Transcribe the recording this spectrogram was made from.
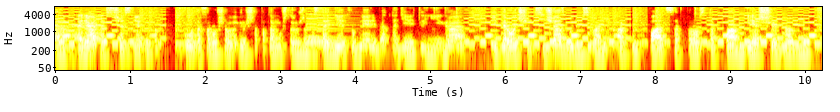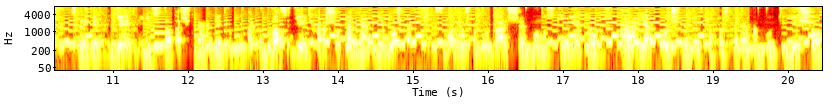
э, реально сейчас нету какого-то хорошего выигрыша? Потому что нужно поставить 9 рублей, ребят, на 9 линий играем. И, короче, сейчас будем с вами окупаться просто по-бешеному. Смотрите, 9 линий всегда тащит реально 9 рублей. Так, 29, хорошо, подняли немножко. Смотрим, что будет дальше. Бонуски нету. Э, я очень надеюсь на то, что реально будет еще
